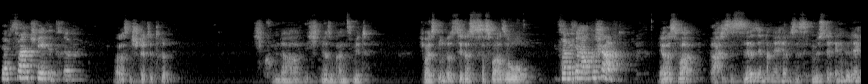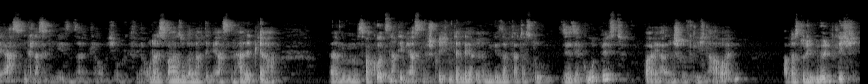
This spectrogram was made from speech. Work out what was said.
Das war ein Städtetrip. War das ein Städtetrip? Ich komme da nicht mehr so ganz mit. Ich weiß nur, dass dir das, das war so, Das habe ich dann auch geschafft. Ja, das war, ach, das ist sehr, sehr lange her. Das ist, müsste Ende der ersten Klasse gewesen sein, glaube ich, ungefähr. Oder es war sogar nach dem ersten Halbjahr. Ähm, es war kurz nach dem ersten Gespräch mit der Lehrerin, die gesagt hat, dass du sehr, sehr gut bist bei allen schriftlichen Arbeiten, aber dass du dich mündlich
